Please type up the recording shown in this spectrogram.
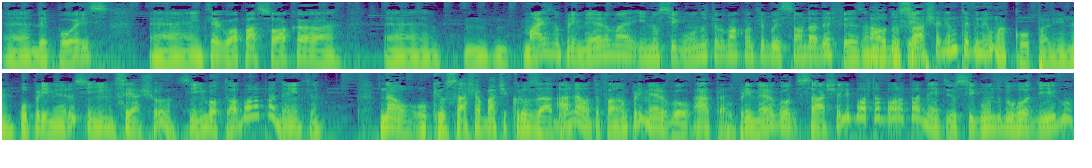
é, depois, é, entregou a paçoca é, mais no primeiro mas, e no segundo teve uma contribuição da defesa. né, Ah, o do porque Sacha ele não teve nenhuma culpa ali, né? O primeiro sim, Você achou? sim, botou a bola pra dentro. Não, o que o Sacha bate cruzado. Ah, não, tô falando o primeiro gol. Ah, tá. O primeiro gol do Sacha, ele bota a bola pra dentro. E o segundo do Rodrigo,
